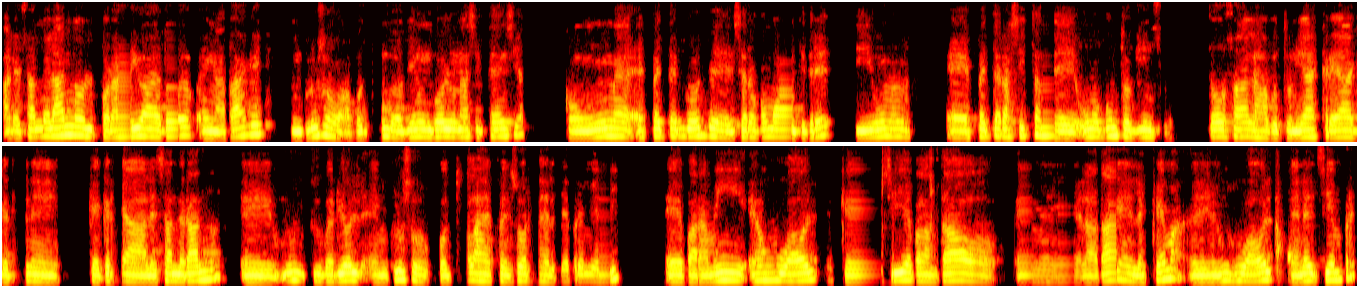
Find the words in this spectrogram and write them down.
Alexander Arnold por arriba de todo en ataque, incluso aportando, tiene un gol, una asistencia con un eh, expected goal de 0,23 y un eh, expected assistant de 1.15. Todos saben las oportunidades creadas que tiene que crea Alexander Arnold, eh, muy superior incluso por todas las defensoras de, Premier League. para mí es un jugador que sigue plantado en el ataque, en el esquema, es un jugador a tener siempre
